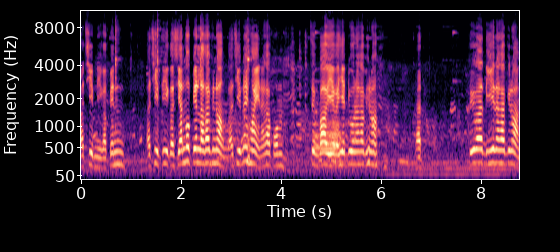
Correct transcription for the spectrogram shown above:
อาชีพนี้ก็เป็นอาชีพที่เกษียณบ่เป็นแล้วครับพี่น้อง อาชีพนายห้อยนะครับ ผม ซึ่งเบาเอก็เฮ็ดอยู่นะครับ พี่น้องก็ถือว่าดีนะครับ พี่น้อง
